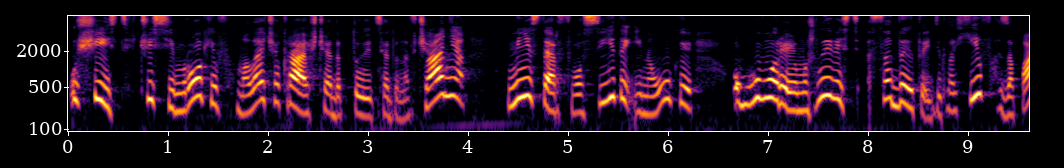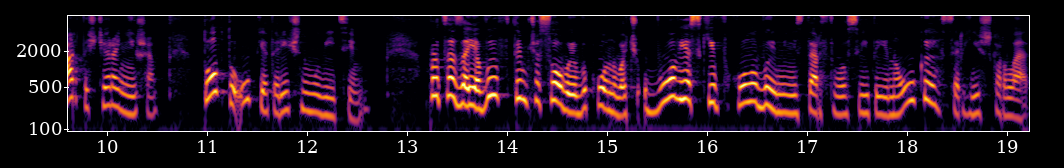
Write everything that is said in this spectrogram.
у 6 чи 7 років малеча краще адаптується до навчання, Міністерство освіти і науки обговорює можливість садити дітлахів за парти ще раніше, тобто у п'ятирічному віці. Про це заявив тимчасовий виконувач обов'язків голови Міністерства освіти і науки Сергій Шкарлет.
